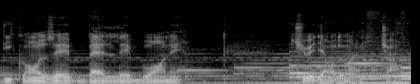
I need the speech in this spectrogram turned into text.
di cose belle e buone. Ci vediamo domani. Ciao.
